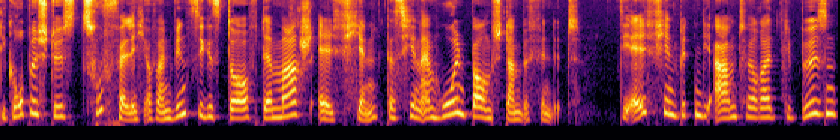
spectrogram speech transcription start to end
Die Gruppe stößt zufällig auf ein winziges Dorf der Marschelfchen, das sich in einem hohlen Baumstamm befindet. Die Elfchen bitten die Abenteurer, die bösen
